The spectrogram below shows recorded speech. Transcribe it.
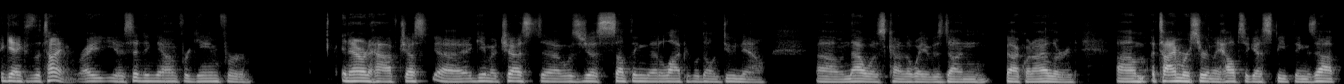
again because of the time right you know sitting down for game for an hour and a half just uh, a game of chess uh, was just something that a lot of people don't do now. Um, and that was kind of the way it was done back when i learned. Um, a timer certainly helps i guess speed things up.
